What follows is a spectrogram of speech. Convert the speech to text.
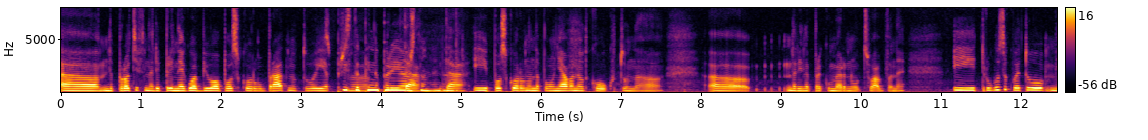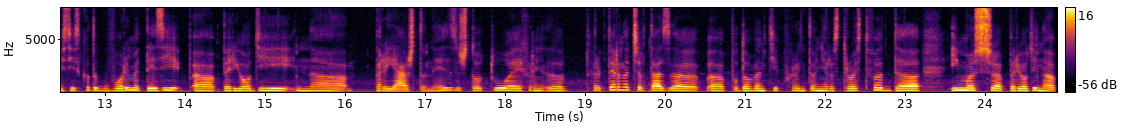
а, напротив, нали, при него е било по-скоро обратното. И е, С пристъпи на преяждане. Да, да. да, и по-скоро на напълняване, отколкото на, а, нали, на прекомерно отслабване. И друго, за което ми се иска да говорим е тези а, периоди на преяждане, защото е храни... характерна черта за а, подобен тип хранителни разстройства да имаш а, периоди на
